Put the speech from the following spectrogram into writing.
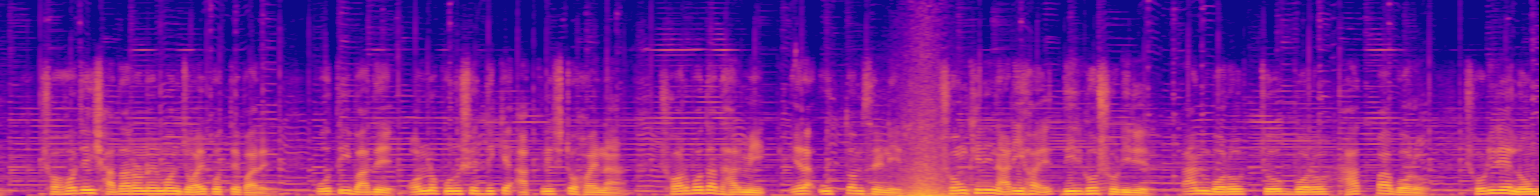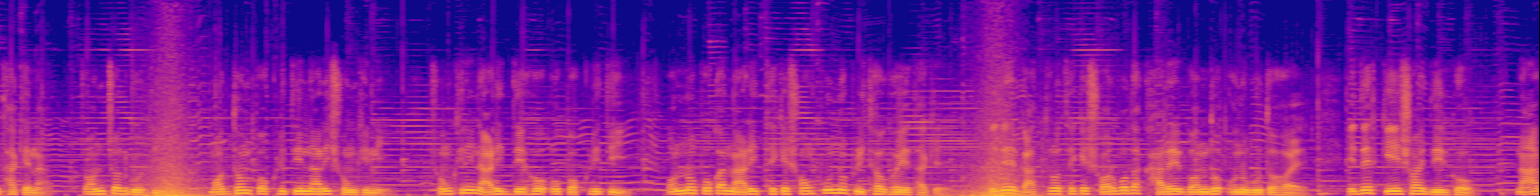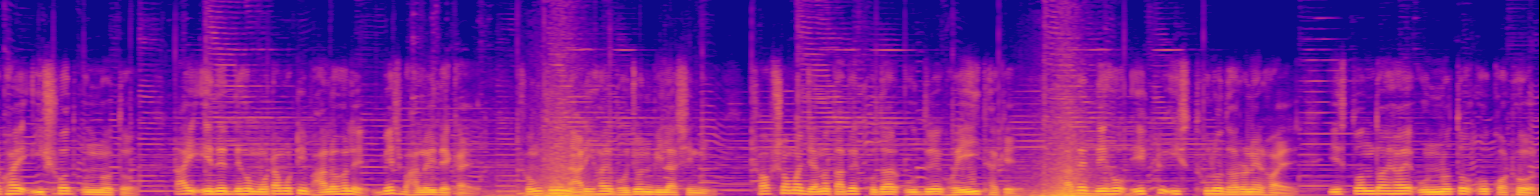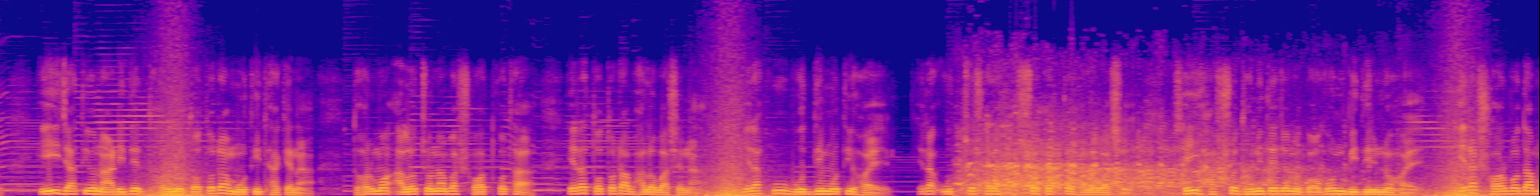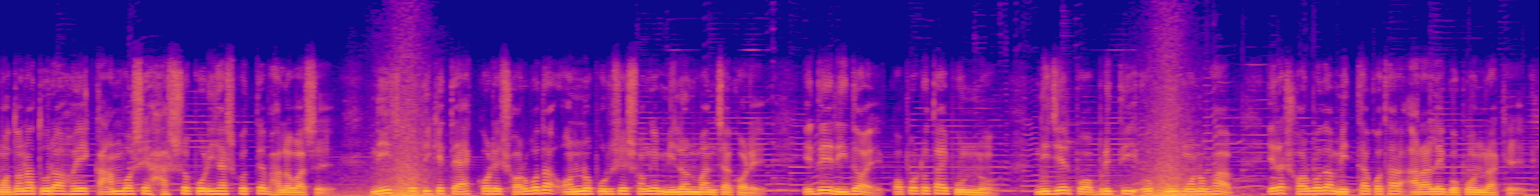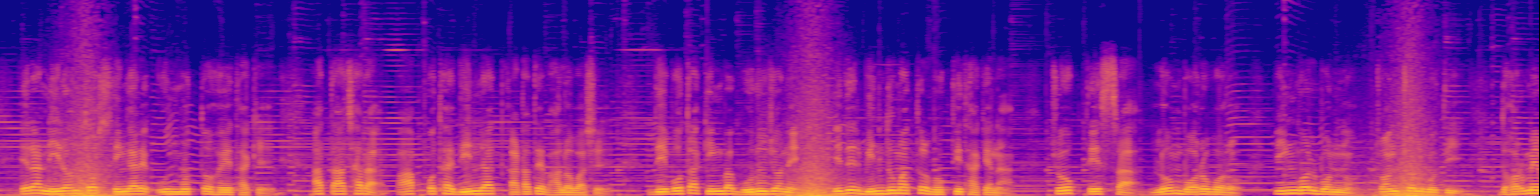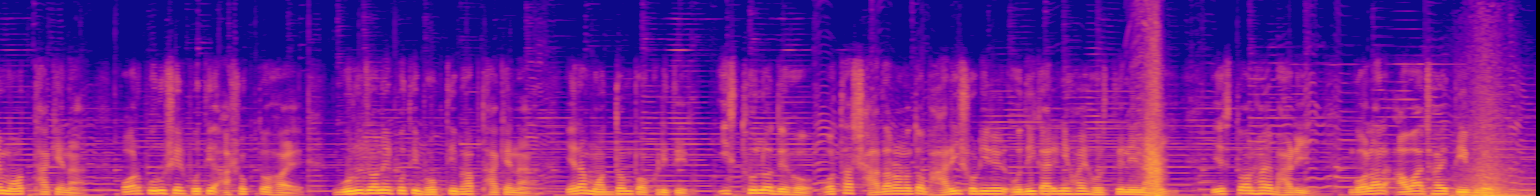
সহজেই সাধারণের মন জয় করতে পারে। প্রতিবাদে অন্য পুরুষের দিকে আকৃষ্ট হয় না। সর্বদা ধার্মিক, এরা উত্তম শ্রেণির। শৌখিনী নারী হয় দীর্ঘ শরীরের। কান বড়, চোখ বড়, হাত পা বড়। শরীরে লোম থাকে না, চঞ্চল গতি, মধ্যম প্রকৃতির নারী শঙ্খিনী শঙ্খিনী নারীর দেহ ও প্রকৃতি অন্য প্রকার নারীর থেকে সম্পূর্ণ পৃথক হয়ে থাকে। এদের গাত্র থেকে সর্বদা খারের গন্ধ অনুভূত হয়। এদের কেশ হয় দীর্ঘ, নাক হয় ঈষৎ উন্নত। তাই এদের দেহ মোটামুটি ভালো হলে বেশ ভালোই দেখায়। শঙ্খিনী নারী হয় ভোজন বিলাসিনী সবসময় যেন তাদের ক্ষুধার উদ্রেক হয়েই থাকে। তাদের দেহ একটু স্থূল ধরনের হয় স্তনদয় হয় উন্নত ও কঠোর। এই জাতীয় নারীদের ধর্মে ততটা মতি থাকে না। ধর্ম আলোচনা বা সৎ কথা এরা ততটা ভালোবাসে না। এরা কুবুদ্ধিমতী হয়। এরা উচ্চস্বরে হাস্য করতে ভালোবাসে। সেই হাস্যধ্বনিতে যেন গগন বিদীর্ণ হয়। এরা সর্বদা মদনাতুরা হয়ে কাম বসে হাস্য পরিহাস করতে ভালোবাসে। নিজ পতিকে ত্যাগ করে সর্বদা অন্য পুরুষের সঙ্গে মিলন বাঞ্ছা করে। এদের হৃদয় কপটতায় পূর্ণ। নিজের প্রবৃত্তি ও কুমনোভাব এরা সর্বদা মিথ্যা কথার আড়ালে গোপন রাখে। এরা নিরন্তর সিঙ্গারে উন্মত্ত হয়ে থাকে। আর তাছাড়া পাপ কোথায় দিনরাত কাটাতে ভালোবাসে। দেবতা কিংবা গুরুজনে এদের বিন্দুমাত্র ভক্তি থাকে না। চোখ তেসরা, লোম বড় বড়, পিঙ্গল বর্ণ, চঞ্চল গতি। ধর্মে মত থাকে না। পরপুরুষের প্রতি আসক্ত হয়। গুরুজনের প্রতি ভক্তিভাব থাকে না। এরা মধ্যম প্রকৃতির। স্থূল দেহ, অর্থাৎ সাধারণত ভারী শরীরের অধিকারিণী হয় হস্তিনী নারী। স্তন হয় ভারী, গলার আওয়াজ হয় তীব্র,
